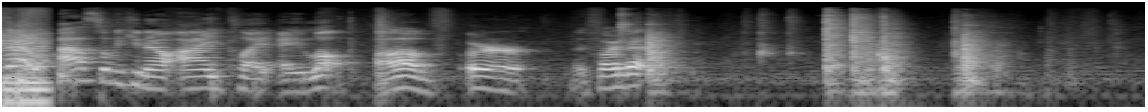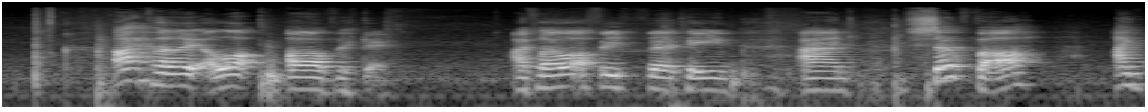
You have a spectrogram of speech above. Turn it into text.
So, as some of you know, I play a lot of. Uh, let's find it. I play a lot of this game. I play a lot of FIFA 13, and so far, I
